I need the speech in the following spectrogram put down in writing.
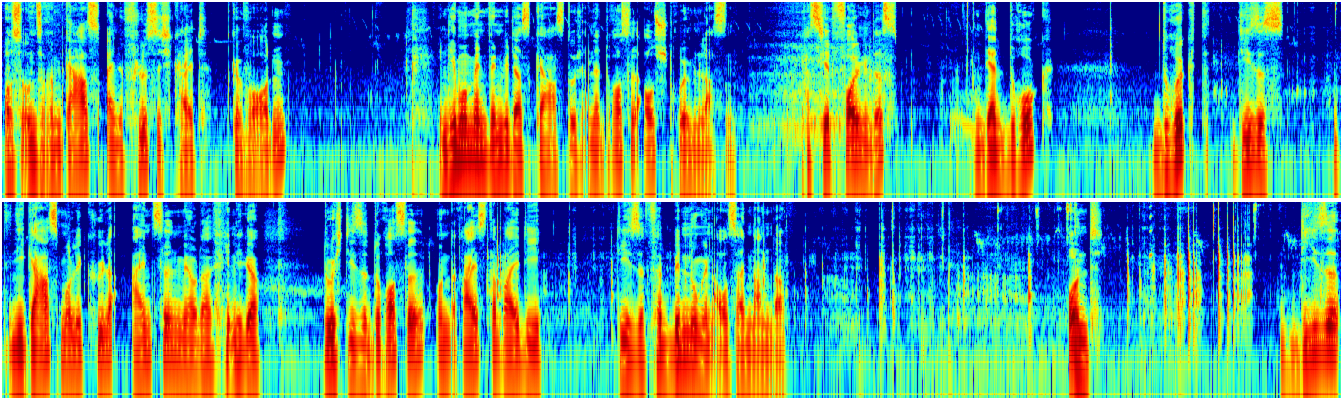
aus unserem Gas eine Flüssigkeit geworden. In dem Moment, wenn wir das Gas durch eine Drossel ausströmen lassen, passiert Folgendes. Der Druck drückt dieses, die Gasmoleküle einzeln mehr oder weniger durch diese Drossel und reißt dabei die, diese Verbindungen auseinander. Und diese,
